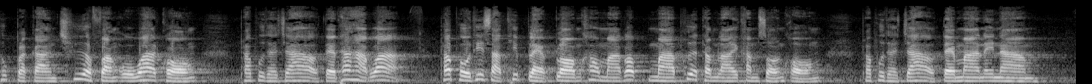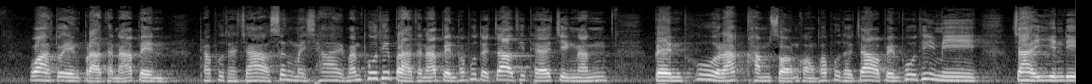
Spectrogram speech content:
ทุกประการเชื่อฟังโอวาทของพระพุทธเจ้า แต่ถ้าหากว่าพระโพธิสัตว์ที่แปลกปลอมเข้ามาก็มาเพื่อทำลายคำสอนของพ พระพุทธเจ้า แต่มาในนามว่าตัวเองปรารถนาเป็นพระพุทธเจ้า ซึ่งไม่ใช่มันผู้ที่ปรารถนาเป็นพระพุทธเจ้าที่แท้จริงนั้น เป็นผู้รักคำสอนของพระพุทธเจ้า เป็นผู้ที่มีใจยินดี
